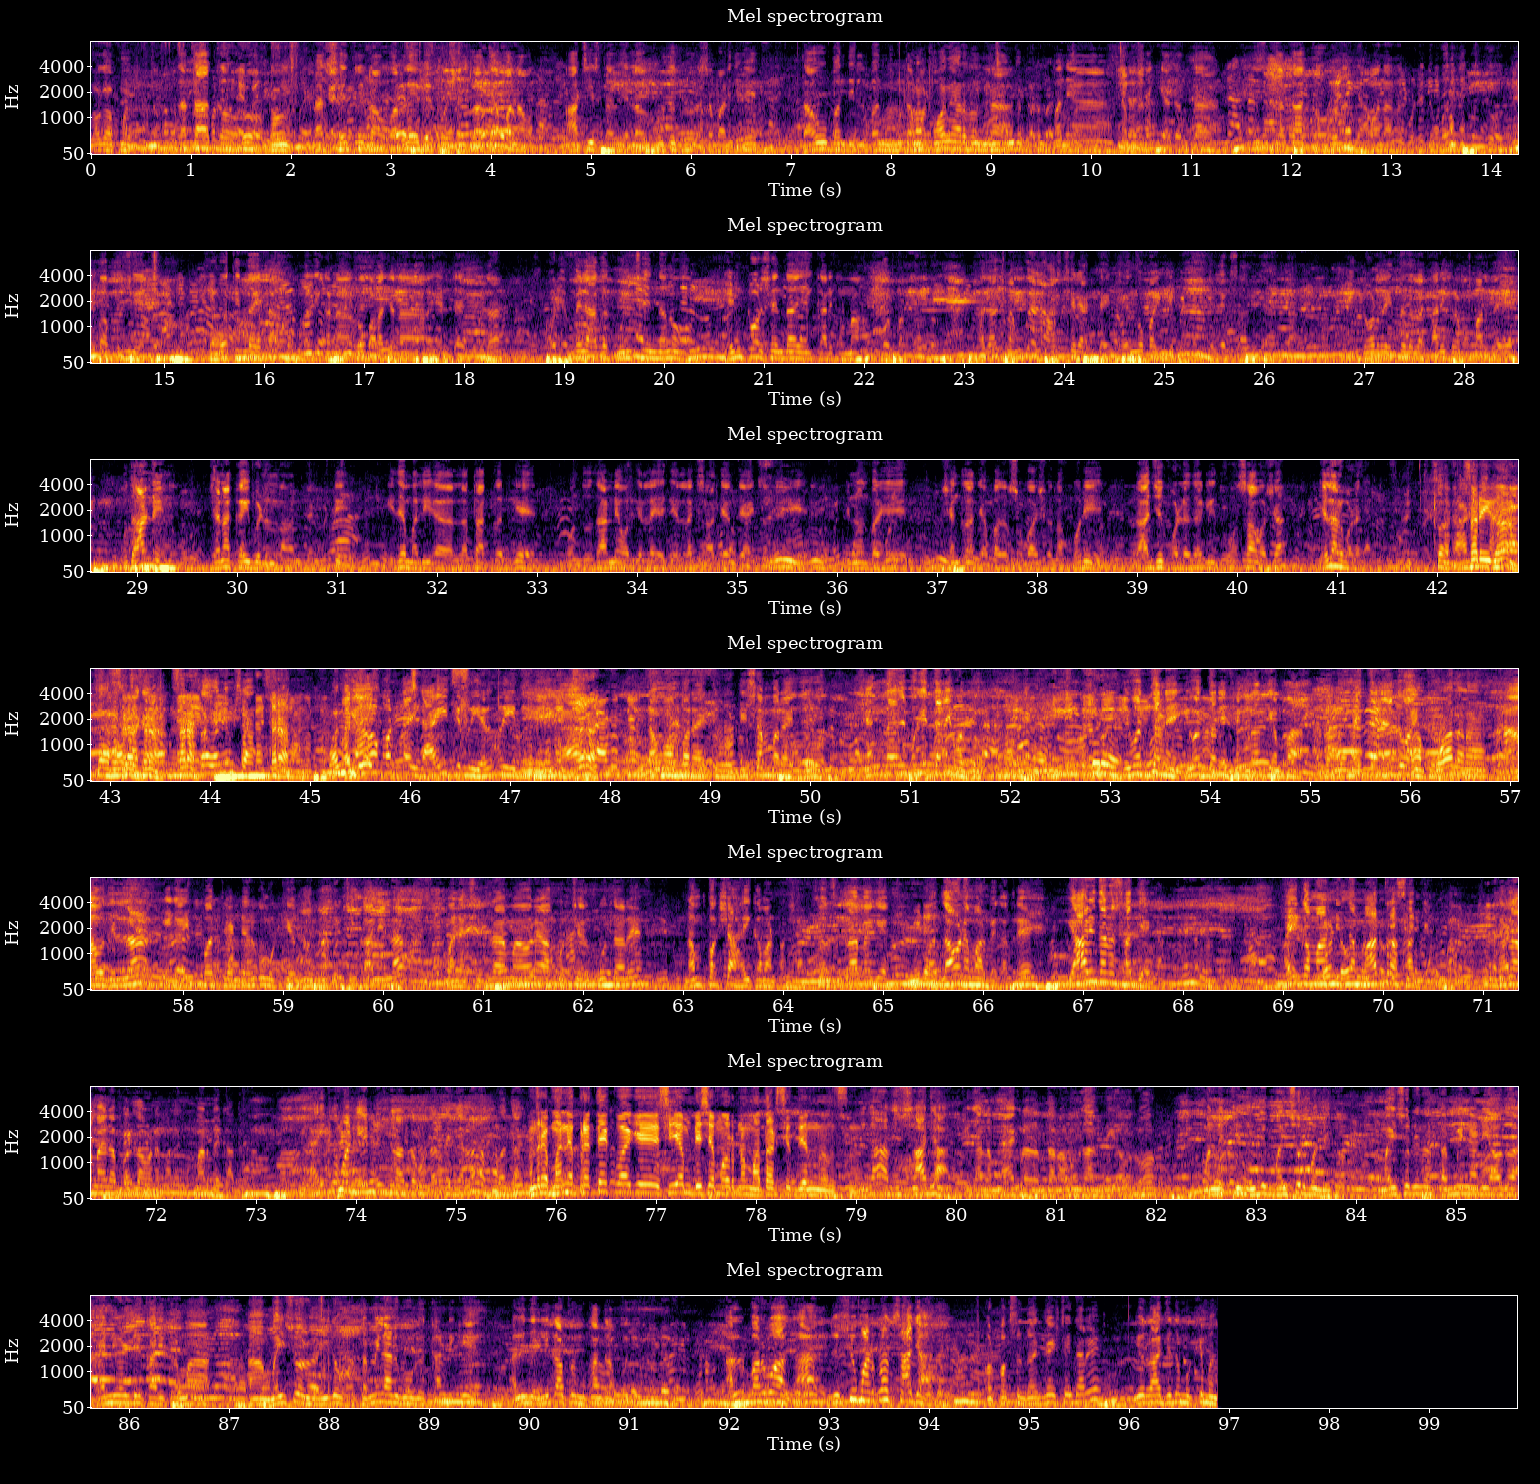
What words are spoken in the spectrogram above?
ಲತಾಕ್ ಅವರು ನನ್ನ ಕ್ಷೇತ್ರಕ್ಕೆ ನಾವು ಬರಲೇಬೇಕು ಸಂಕ್ರಾಂತಿ ಹಬ್ಬ ನಾವು ಆಚರಿಸ್ತಾವೆ ಎಲ್ಲ ಊಟದ ವ್ಯವಸ್ಥೆ ಮಾಡಿದ್ದೀವಿ. ತಾವು ಬಂದು ಇಲ್ಲಿ ಬಂದು ಊಟ ಯಾರು ಮನೆಯ ಶಾಸಕಿಯಾದಂಥ ಲತಾಕ್ ಅವರು ನನಗೆ ಆಹ್ವಾನ ಕೊಟ್ಟಿದ್ದು. ಬಂದು ಬಂತು ತುಂಬ ಖುಷಿ ಇದೆ ಇವತ್ತಿಂದ ಇಲ್ಲ ಮಲ್ಲಿಕಣ್ಣವರು ಭಾಳ ಜನ ಹೇಳ್ತಾ ಇದ್ದಿಲ್ಲ ಅವ್ರು ಎಂ ಎಲ್ ಎ ಆಗೋದು ಮುಂಚೆಯಿಂದನೂ ಎಂಟು ವರ್ಷದಿಂದ ಈ ಕಾರ್ಯಕ್ರಮ ಹಮ್ಮಿಕೊಂಡು ಬರ್ತಾರೆ ಹಾಗಾಗಿ ನಮಗೂ ಎಲ್ಲ ಆಶ್ಚರ್ಯ ಆಗ್ತಾ ನೋಡಿದ್ರೆ ಇಂಥದ್ದೆಲ್ಲ ಕಾರ್ಯಕ್ರಮ ಮಾಡಿದ್ರೆ ಉದಾಹರಣೆ ಇದು. ಜನ ಕೈ ಬಿಡಲ್ಲ ಅಂತ ಹೇಳ್ಬಿಟ್ಟು ಇದೇ ಮಲಿ ಲತಾಕ್ಗೆ ಒಂದು ಉದಾಹರಣೆ ಅವ್ರಿಗೆಲ್ಲ ಗೆಲ್ಲಕ್ಕೆ ಸಾಧ್ಯತೆ ಆಯ್ತು. ಇನ್ನೊಂದು ಬಾರಿ ಹಬ್ಬದ ಶುಭಾಶಯನ ಕೋರಿ ರಾಜ್ಯಕ್ಕೆ ಒಳ್ಳೇದಾಗಲಿ, ಇದು ಹೊಸ ವರ್ಷ, ಎಲ್ಲರಿಗೂ ಒಳ್ಳೇದಾಗಲಿ. ಸರ್ ಈಗ ಸರ್ ಎಲ್ರಿ ಇದೆ. ನವೆಂಬರ್ ಆಯ್ತು ಡಿಸೆಂಬರ್ ಆಯ್ತು. ಸಂಕ್ರಾಂತಿ ಮುಗಿತಾನೆ ಇವತ್ತು. ಇವತ್ತನೇ ಇವತ್ತನೇ ಸಂಕ್ರಾಂತಿ ಹಬ್ಬ ಆಯ್ತಾನೆ ಅದು ಆಯ್ತು. ಯಾವುದಿಲ್ಲ. ಈಗ ಇಪ್ಪತ್ತೆಂಟರಿಗೂ ಮುಖ್ಯಮಂತ್ರಿ ಕುರ್ಚಿ ಕಾಲಿಲ್ಲ. ಮನೆ ಸಿದ್ದರಾಮಯ್ಯ ಅವರೇ ಆ ಕುರ್ಚಿಯಲ್ಲಿ ಕೂತಾರೆ ನಮ್ಮ ಪಕ್ಷ ಹೈಕಮಾಂಡ್ ಪಕ್ಷ. ಸಿದ್ದರಾಮಯ್ಯಗೆ ಬದಲಾವಣೆ ಮಾಡಬೇಕಾದ್ರೆ ಯಾರಿಂದನೂ ಸಾಧ್ಯ ಇಲ್ಲ. ಹೈಕಮಾಂಡ್ನಿಂದ ಮಾತ್ರ ಸಾಧ್ಯ. ಸಿದ್ದರಾಮಯ್ಯನ ಬದಲಾವಣೆ ಮಾಡ ಮಾಡಬೇಕಾದ್ರೆ. ಹೈಕಮಾಂಡ್ ಏನು ನಿರ್ಧಾರ ತಗೊಂಡ್ರೆ ಎಲ್ಲ ಅಂದ್ರೆ ಮೊನ್ನೆ ಪ್ರತ್ಯೇಕವಾಗಿ C M D C M ಅವ್ರನ್ನ ಮಾತಾಡಿಸಿದ್ದೇನು? ಈಗ ಅದು ಸಹಜ. ಈಗ ನಮ್ಮ ನಾಯಕರಾದಂಥ ರಾಹುಲ್ ಗಾಂಧಿ ಅವರು ಮೊನ್ನೆ ಚಿ- ಇದಕ್ಕೆ ಮೈಸೂರು ಬಂದಿದ್ದರು ಮೈಸೂರಿನ ತಮಿಳ್ನಾಡು ಯಾವುದೋ ಆ್ಯನ್ಯುವಲ್ ಡೇ ಕಾರ್ಯಕ್ರಮ ಆ, ಮೈಸೂರು ಇದು ತಮಿಳ್ನಾಡಿಗೆ ಹೋಗೋ ಕಾರಣಕ್ಕೆ ಅಲ್ಲಿಂದ ಹೆಲಿಕಾಪ್ಟರ್ ಮುಖಾಂತರ ಹೋಗಿದ್ರು. ಅಲ್ಲಿ ಬರುವಾಗ ರಿಸೀವ್ ಮಾಡ್ಕೊಳ್ಳೋದು ಸಹಜ ಅದು. ಅವ್ರ ಪಕ್ಷದ ಅಧ್ಯಕ್ಷ ಇದ್ದಾರೆ ಇವರು ರಾಜ್ಯದ ಮುಖ್ಯಮಂತ್ರಿ.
